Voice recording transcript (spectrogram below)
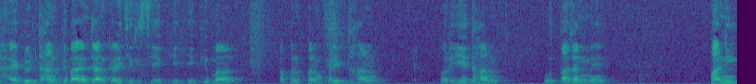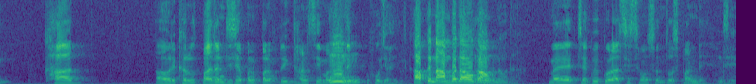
हाइब्रिड धान के बारे में जानकारी चाहिए से कि एक ही माँ अपन पारंपरिक धान और ये धान उत्पादन में पानी खाद और एक उत्पादन जिसे अपन पारंपरिक धान से मंगाते हो जाए। आपका नाम बताओ गाँव का नाम बताओ। मैं चकवे कोरासी से हूँ संतोष पांडे। जी।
